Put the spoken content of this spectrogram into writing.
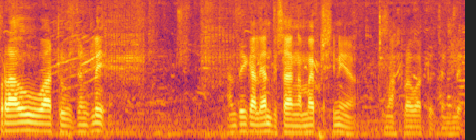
perahu Waduk Cengklik. Nanti kalian bisa nge-map sini ya. Rumah perahu Waduk Cengklik.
